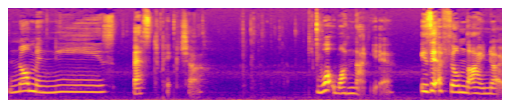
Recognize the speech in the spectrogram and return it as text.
nominees Best Picture. What won that year? Is it a film that I know?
